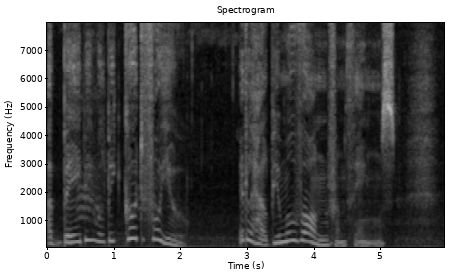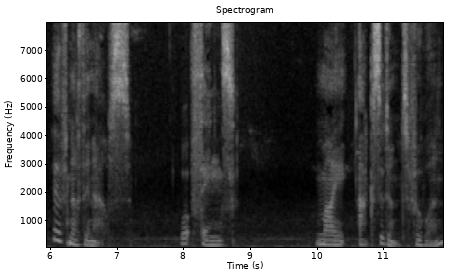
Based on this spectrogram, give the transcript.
A baby will be good for you. It'll help you move on from things, if nothing else. What things? My accident, for one.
